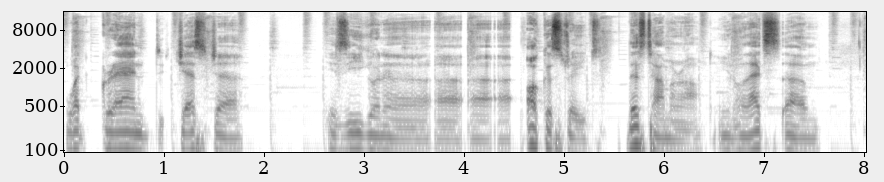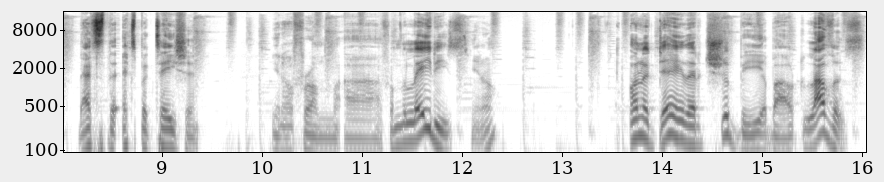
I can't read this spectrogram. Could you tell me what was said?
what grand gesture is he to uh, uh, uh, orchestrate this time around. You know, that's um, that's the expectation, you know, from uh, from the ladies. You know, on a day that it should be about lovers.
